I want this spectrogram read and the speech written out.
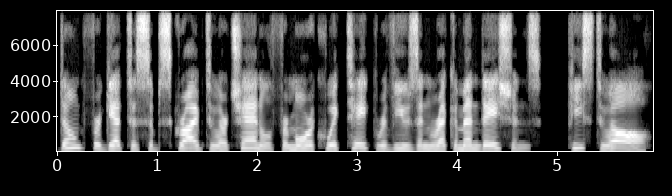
Don't forget to subscribe to our channel for more quick take reviews and recommendations. Peace to all.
